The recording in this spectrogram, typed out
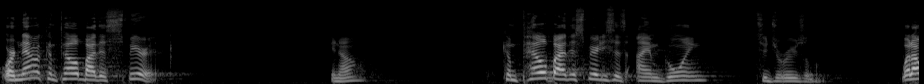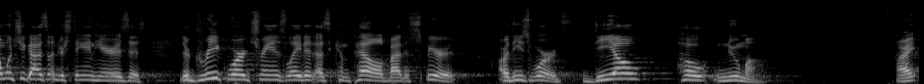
or now compelled by the Spirit. You know? Compelled by the Spirit, he says, I am going to Jerusalem. What I want you guys to understand here is this the Greek word translated as compelled by the Spirit are these words dio ho pneuma. All right?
